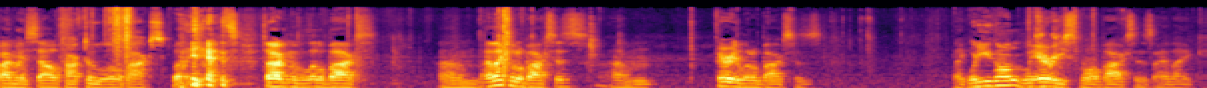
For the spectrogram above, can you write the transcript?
by myself. talk to the little box Well, yeah, it's talking to the little box. Um, I like little boxes. Um, very little boxes. Like what are you going What's very this? small boxes. I like.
